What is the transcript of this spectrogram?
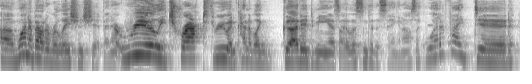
uh, one about a relationship, and it really tracked through and kind of like gutted me as I listened to this thing. And I was like, what if I did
